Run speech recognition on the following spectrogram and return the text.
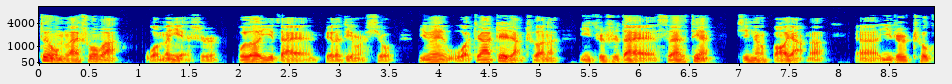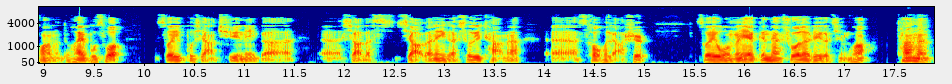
对我们来说吧，我们也是不乐意在别的地方修，因为我家这辆车呢，一直是在 4S 店进行保养的，呃，一直车况呢都还不错，所以不想去那个呃小的小的那个修理厂呢，呃，凑合了事。所以我们也跟他说了这个情况，他呢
